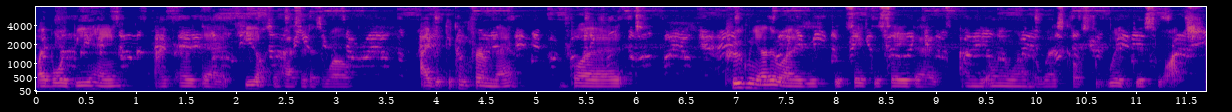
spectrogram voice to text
my boy B Hang, I've heard that he also has it as well. I get to confirm that, but prove me otherwise if it's safe to say that I'm the only one on the West Coast with this watch.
